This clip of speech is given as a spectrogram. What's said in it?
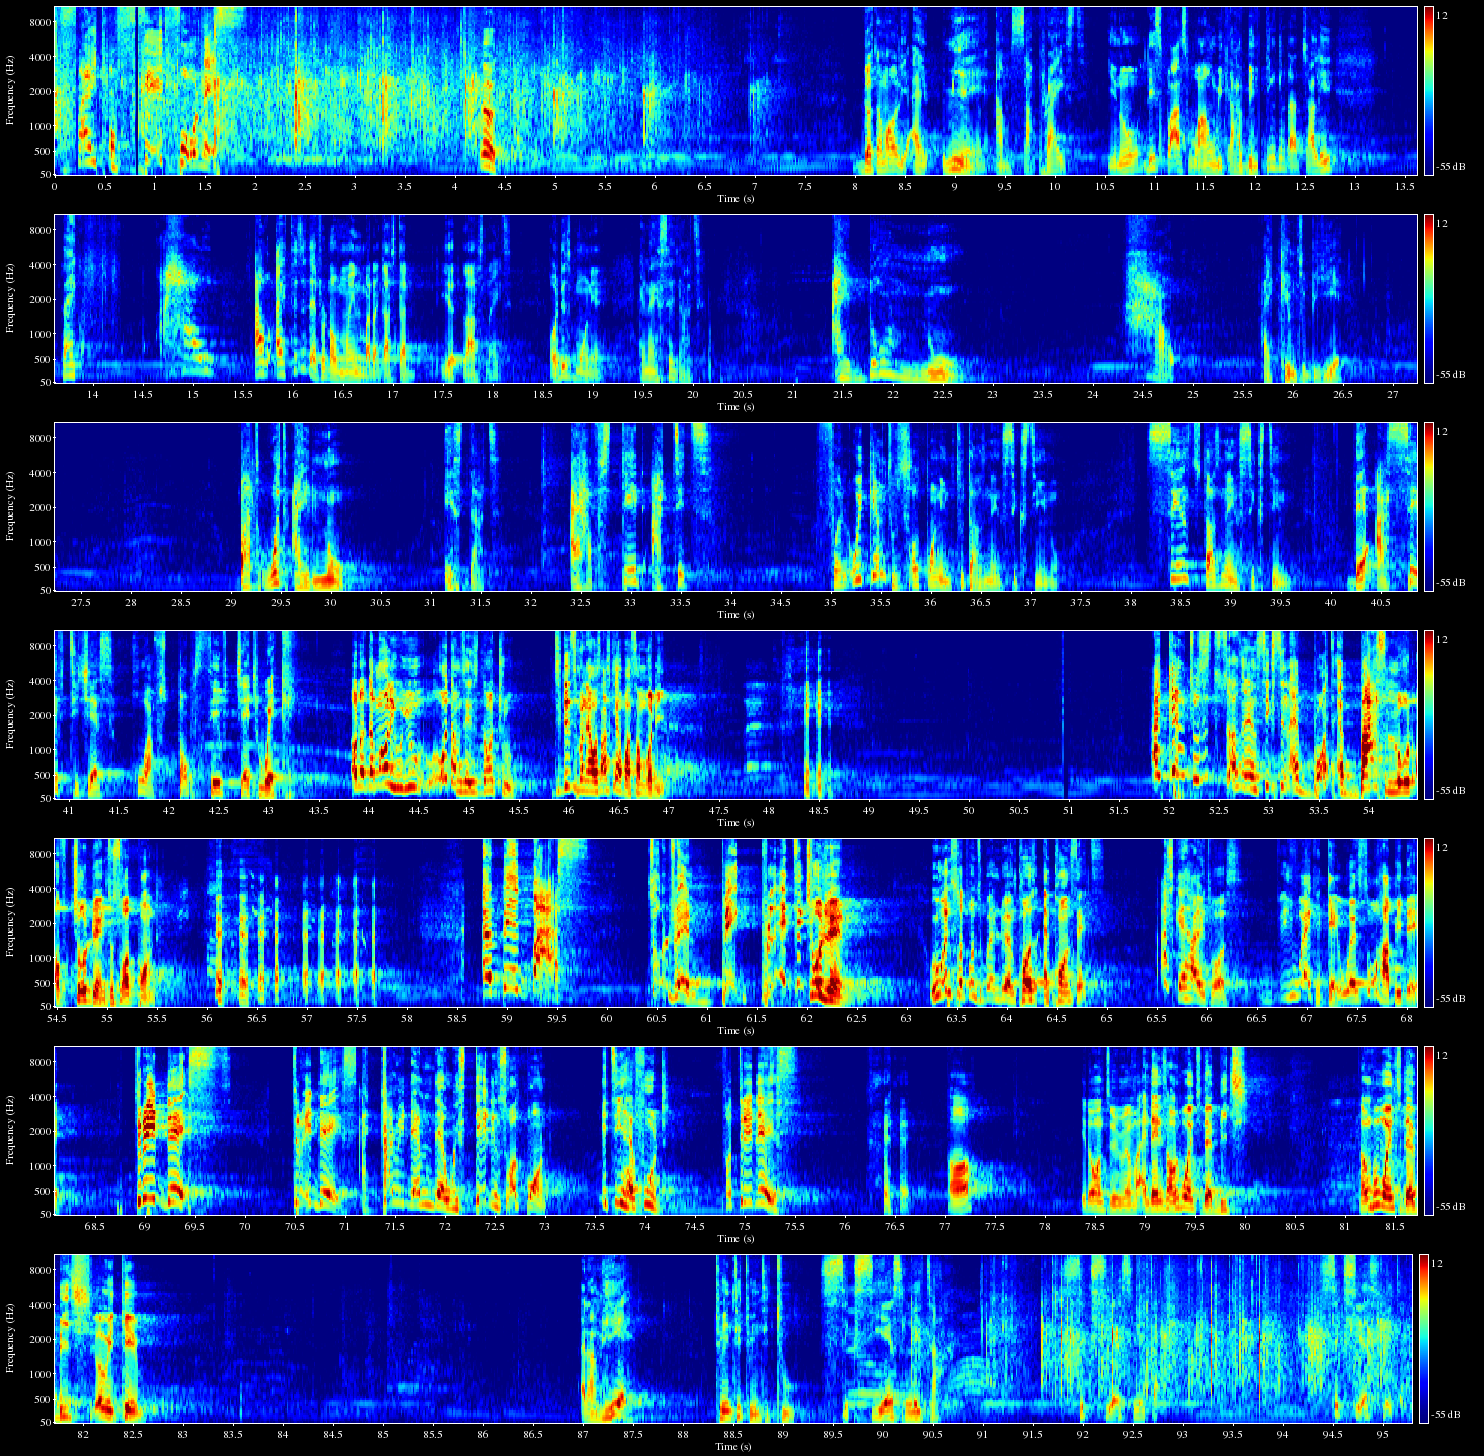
Fight of faithfulness. Look, Dr. Mauli, I, me, eh, I'm surprised. You know, this past one week, I've been thinking that, Charlie, like, how. I, I tested a friend of mine in Madagascar last night, or this morning, and I said that I don't know how I came to be here. But what I know is that I have stayed at it for. We came to Salt Pond in 2016. Since 2016, there are safe teachers who have stopped safe church work. Although the man, you, what I'm saying is not true. This morning I was asking about somebody. I came to 2016, I brought a bus load of children to Salt Pond. a big bus. Children, big, plenty children. We went to Salt Pond to go and do a concert. Ask her how it was. We were so happy there. Three days. Three days. I carried them there. We stayed in Salt Pond, eating her food for three days. oh, you don't want to remember. And then some people went to the beach. Some people went to the beach when we came. And I'm here, 2022, six years later. Six years later. Six years later.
